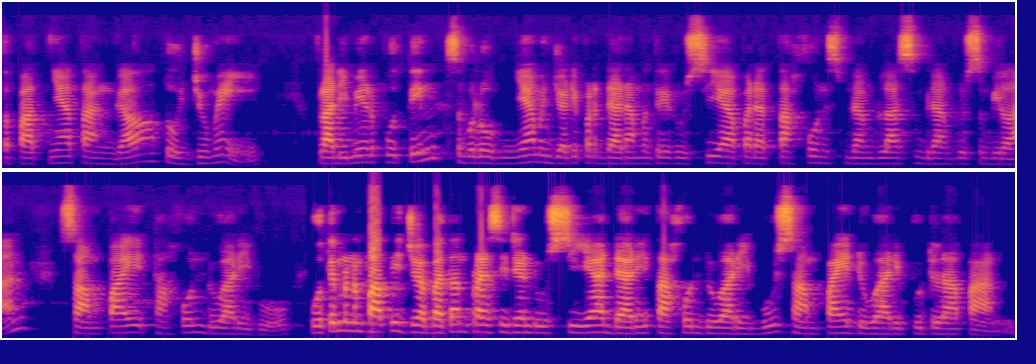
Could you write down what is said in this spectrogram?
tepatnya tanggal 7 Mei. Vladimir Putin sebelumnya menjadi Perdana Menteri Rusia pada tahun 1999 sampai tahun 2000. Putin menempati jabatan Presiden Rusia dari tahun 2000 sampai 2008.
